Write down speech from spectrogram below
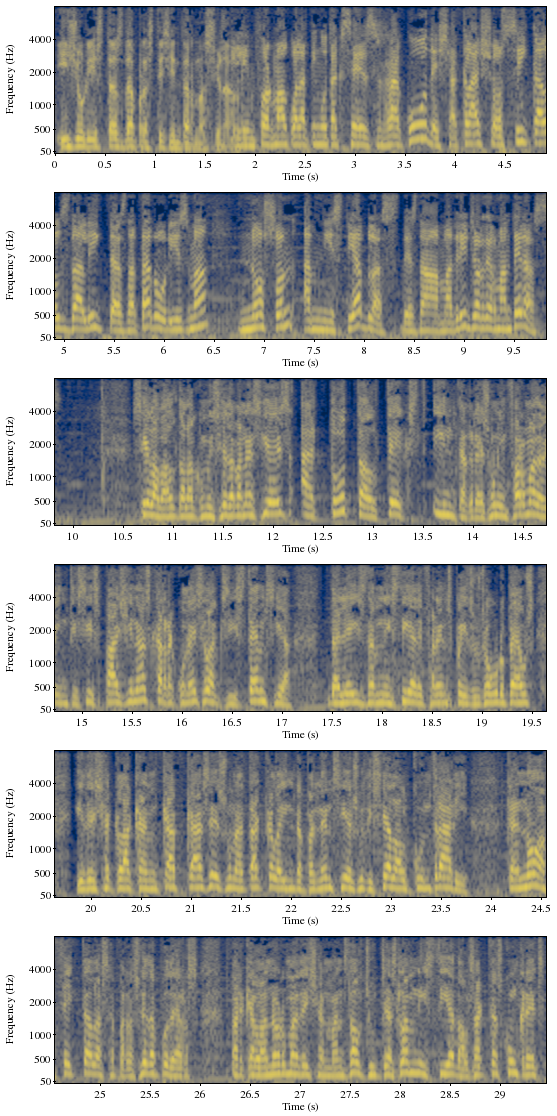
i juristes de prestigi internacional. L'informe al qual ha tingut accés RAC1 deixa clar, això sí, que els delictes de terrorisme no són amnistiables. Des de Madrid, Jordi Armenteres. Sí, l'aval de la Comissió de Venècia és a tot el text íntegre. És un informe de 26 pàgines que reconeix l'existència de lleis d'amnistia a diferents països europeus i deixa clar que en cap cas és un atac a la independència judicial, al contrari, que no afecta la separació de poders perquè la norma deixa en mans dels jutges l'amnistia dels actes concrets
